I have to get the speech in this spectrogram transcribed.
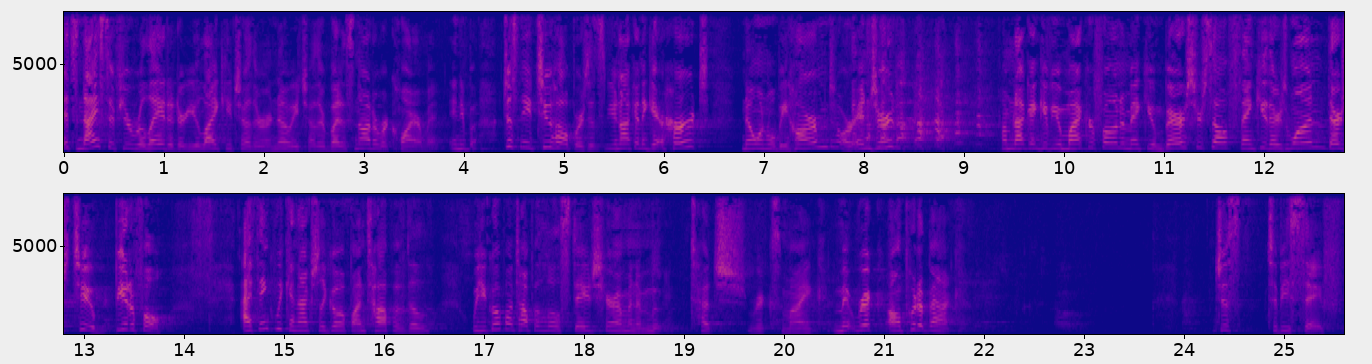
It's nice if you're related or you like each other or know each other, but it's not a requirement. Anybody, just need two helpers. It's, you're not going to get hurt. No one will be harmed or injured. I'm not going to give you a microphone and make you embarrass yourself. Thank you. There's one. There's two. Beautiful. I think we can actually go up on top of the Will you go up on top of the little stage here? I'm going to mo- touch Rick's mic. Rick, I'll put it back. Just to be safe.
